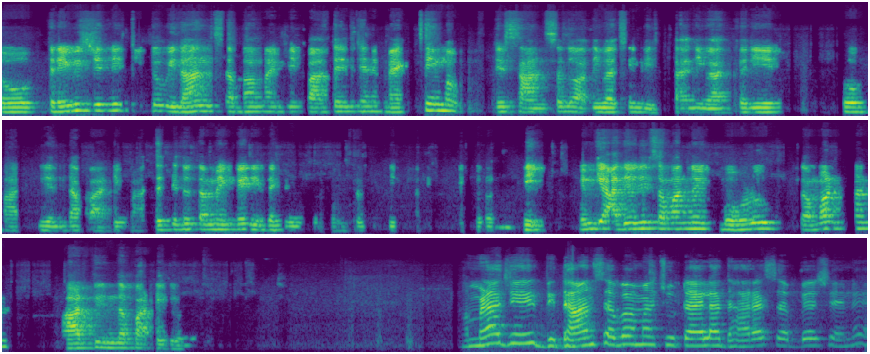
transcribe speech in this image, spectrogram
તો ત્રેવીસ જેટલી સીટો વિધાનસભામાં એમની પાસે છે અને મેક્સિમમ જે સાંસદો આદિવાસી વિસ્તારની વાત કરીએ તો ભારતીય જનતા પાર્ટી પાસે છે. તો તમે કઈ રીતે કહી શકો છો કેમ કે આદિવાસી સમાજનું એક બહોળું સમર્થન ભારતીય જનતા પાર્ટી જોડે હમણાં જે વિધાનસભામાં ચૂંટાયેલા ધારાસભ્ય છે ને,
